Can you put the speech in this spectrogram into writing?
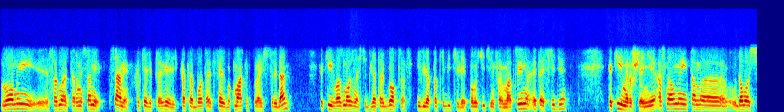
но мы, э, с одной стороны, сами, сами хотели проверить, как работает Facebook Marketplace среда, какие возможности для торговцев и для потребителей получить информацию на этой среде, какие нарушения основные там э, удалось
